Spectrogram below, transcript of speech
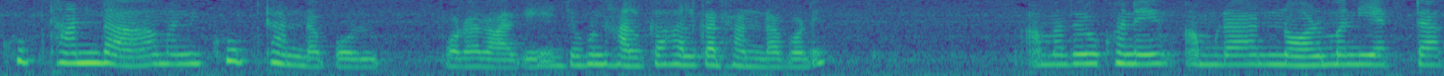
খুব ঠান্ডা মানে খুব ঠান্ডা পড়- পড়ার আগে, যখন হালকা হালকা ঠান্ডা পড়ে, আমাদের ওখানে আমরা নর্মালি একটা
